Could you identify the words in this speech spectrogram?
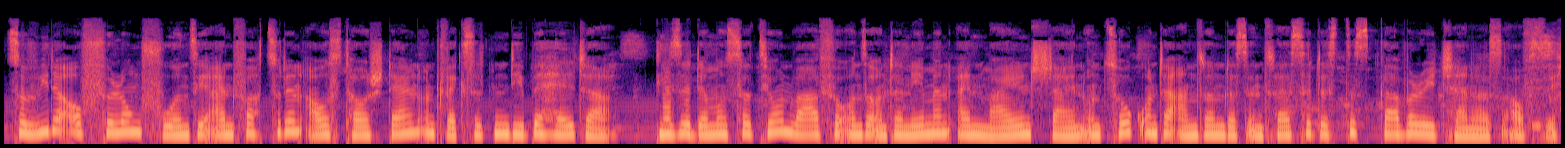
Zur Wiederauffüllung fuhren sie einfach zu den Austauschstellen und wechselten die Behälter. Diese Demonstration war für unser Unternehmen ein Meilenstein und zog unter anderem das Interesse des Discovery Channels auf sich.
